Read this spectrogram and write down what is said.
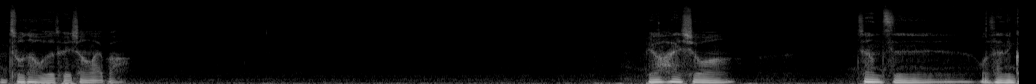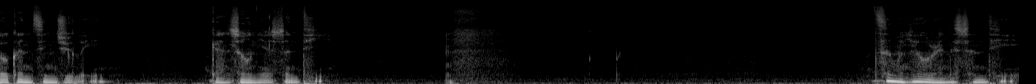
你坐到我的腿上来吧，不要害羞啊，这样子我才能够更近距离感受你的身体。这么诱人的身体，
